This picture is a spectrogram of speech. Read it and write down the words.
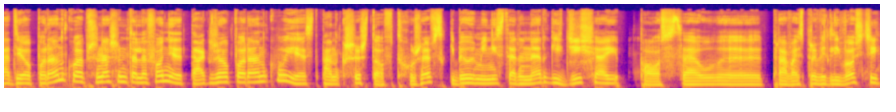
Radio poranku, a przy naszym telefonie także o poranku jest pan Krzysztof Tchórzewski, były minister energii, dzisiaj poseł y, Prawa i Sprawiedliwości.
